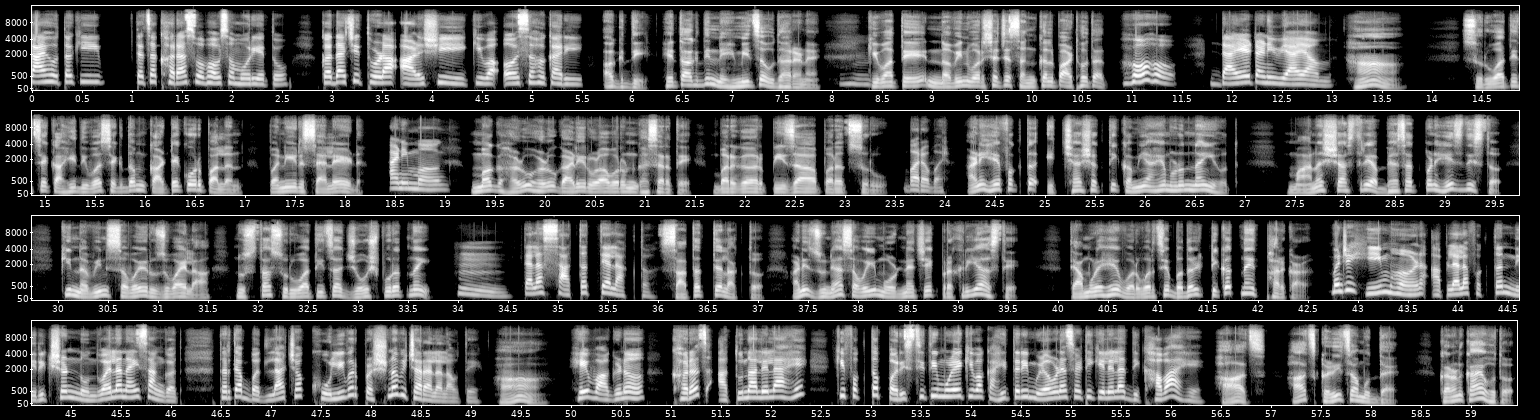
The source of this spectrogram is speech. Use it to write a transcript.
काय होतं की त्याचा खरा स्वभाव समोर येतो. कदाचित थोडा आळशी किंवा असहकारी. अगदी. हे तर अगदी नेहमीचं उदाहरण आहे. किंवा ते नवीन वर्षाचे संकल्प आठवतात. हो हो. डाएट आणि व्यायाम. हां. सुरुवातीचे काही दिवस एकदम काटेकोर पालन. पनीर सॅलेड. आणि मग? मग हळूहळू गाडी रुळावरून घसरते. बर्गर पिझ्झा परत सुरू. बरोबर. आणि हे फक्त इच्छाशक्ती कमी आहे म्हणून नाही होत. मानसशास्त्रीय अभ्यासात पण हेच दिसतं. की नवीन सवय रुजवायला नुसता सुरुवातीचा जोश पुरत नाही. हम्म त्याला सातत्य लागतं. सातत्य लागतं आणि जुन्या सवयी मोडण्याची एक प्रक्रिया असते. त्यामुळे हे वरवरचे बदल टिकत नाहीत फार काळ. म्हणजे ही म्हण आपल्याला फक्त निरीक्षण नोंदवायला नाही सांगत तर त्या बदलाच्या खोलीवर प्रश्न विचारायला लावते. हां. हे वागणं खरंच आतून आलेलं आहे की फक्त परिस्थितीमुळे किंवा काहीतरी मिळवण्यासाठी केलेला दिखावा आहे? हाच हाच कळीचा मुद्दा आहे. कारण काय होतं?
